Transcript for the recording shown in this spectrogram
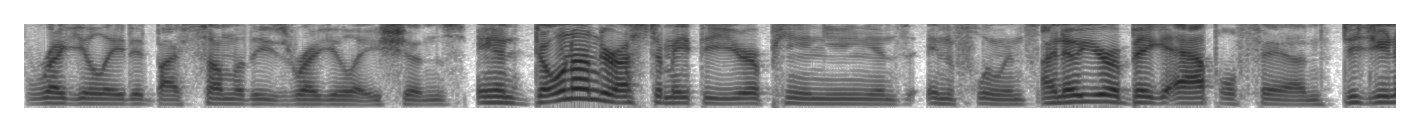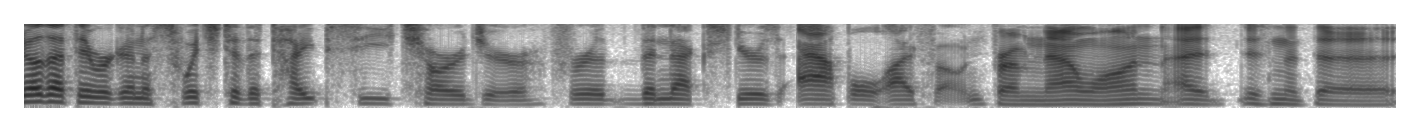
regulated by some of these regulations. And don't underestimate the European Union's influence. I know you're a big Apple fan. Did you know that they were going to switch to the Type C charger for the next year's Apple iPhone? From now on, I, isn't it the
